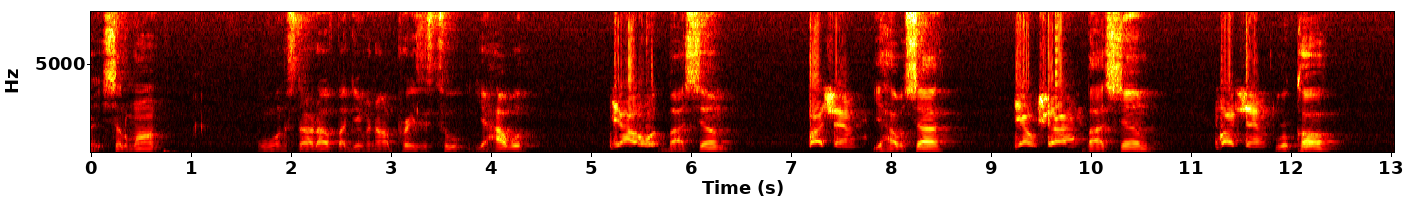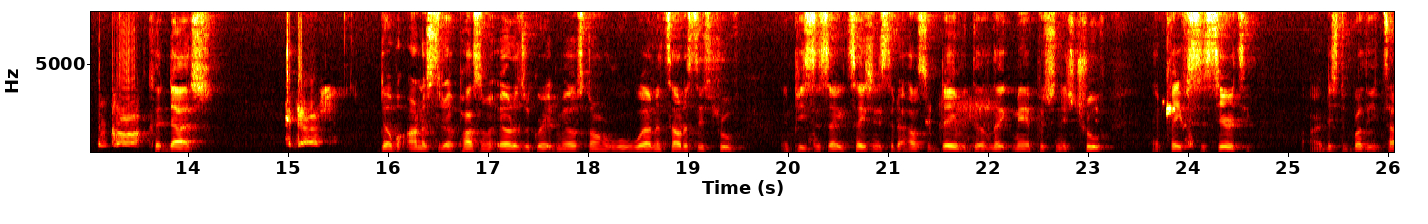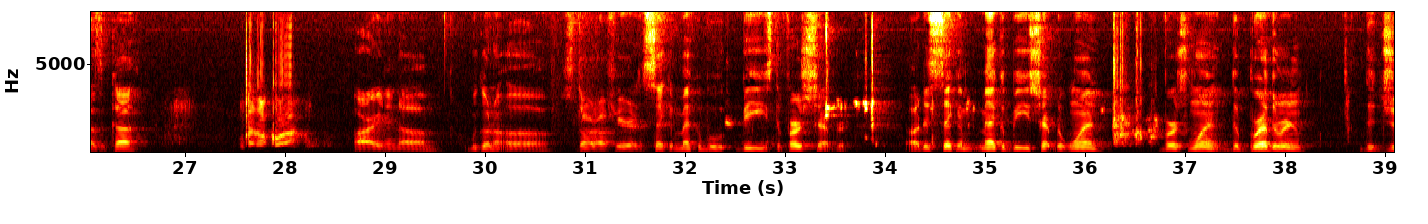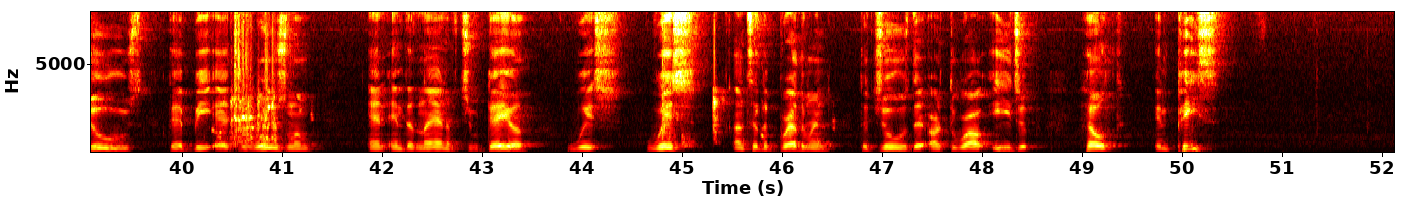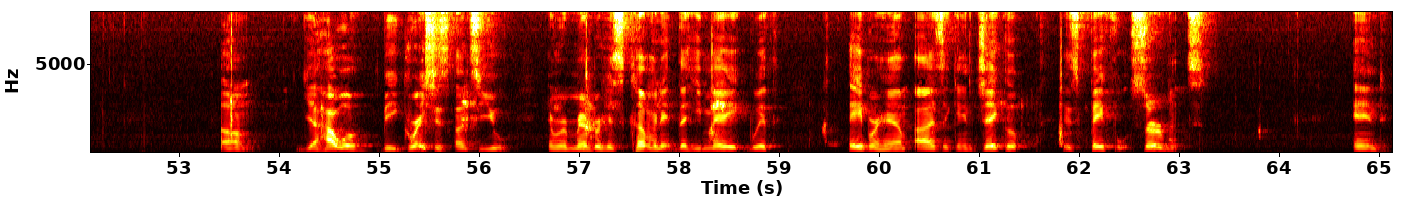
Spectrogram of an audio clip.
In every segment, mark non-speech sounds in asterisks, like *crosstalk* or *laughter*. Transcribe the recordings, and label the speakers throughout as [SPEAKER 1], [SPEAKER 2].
[SPEAKER 1] right, Shalom. We want to start off by giving our praises to Yahweh,
[SPEAKER 2] Yahweh,
[SPEAKER 1] Bashem,
[SPEAKER 2] Bashem,
[SPEAKER 1] Yahweh Shai,
[SPEAKER 2] Yahushai,
[SPEAKER 1] Bashem,
[SPEAKER 2] Bashem,
[SPEAKER 1] Rakal,
[SPEAKER 2] Rakar,
[SPEAKER 1] Kadash.
[SPEAKER 2] Kadash.
[SPEAKER 1] Double honors to the apostle and elders of Great Millstone who rule well and taught us this truth. And peace and salutations to the house of David, the elect man pushing his truth and faith and sincerity. All right, this is the brother Tazakah.
[SPEAKER 2] Brother Korah.
[SPEAKER 1] All right, and um, we're gonna uh start off here in Second Maccabees, the first chapter. Uh, this Second Maccabees, chapter one, verse one. The brethren, the Jews that be at Jerusalem and in the land of Judea, which wish unto the brethren, the Jews that are throughout Egypt, health and peace. Um, Yahweh be gracious unto you, and remember his covenant that he made with Abraham, Isaac, and Jacob, his faithful servants, and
